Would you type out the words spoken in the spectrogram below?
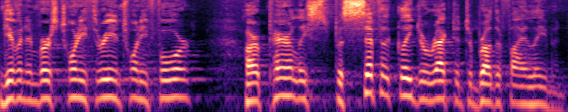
given in verse 23 and 24, are apparently specifically directed to Brother Philemon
